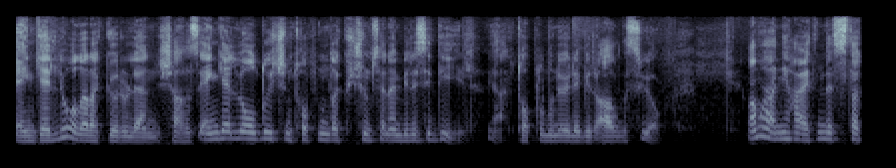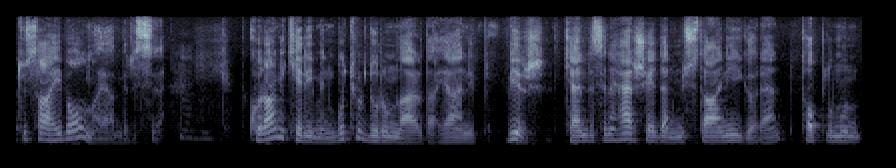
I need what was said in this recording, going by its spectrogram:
Engelli olarak görülen şahıs engelli olduğu için toplumda küçümsenen birisi değil. Yani toplumun öyle bir algısı yok. Ama nihayetinde statü sahibi olmayan birisi. Kur'an-ı Kerim'in bu tür durumlarda yani bir kendisini her şeyden müstani gören toplumun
